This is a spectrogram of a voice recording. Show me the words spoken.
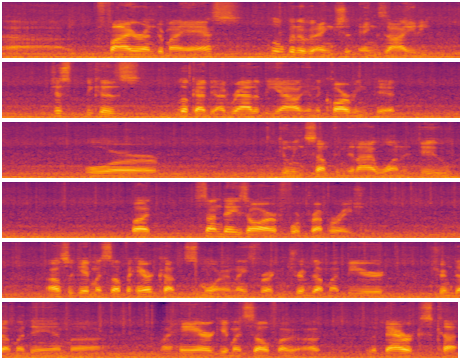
uh, fire under my ass, a little bit of anxiety, just because, look, I'd, I'd rather be out in the carving pit or doing something that I want to do. But Sundays are for preparation. I also gave myself a haircut this morning. Nice fucking trimmed up my beard, trimmed up my damn uh, my hair, gave myself a, a the barracks cut.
